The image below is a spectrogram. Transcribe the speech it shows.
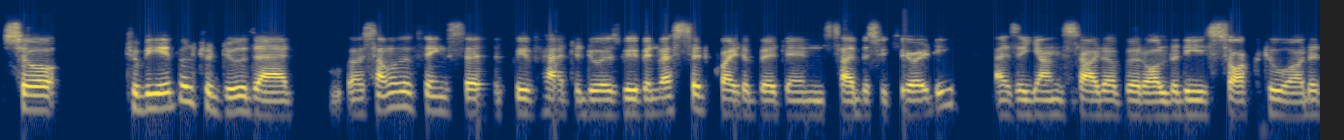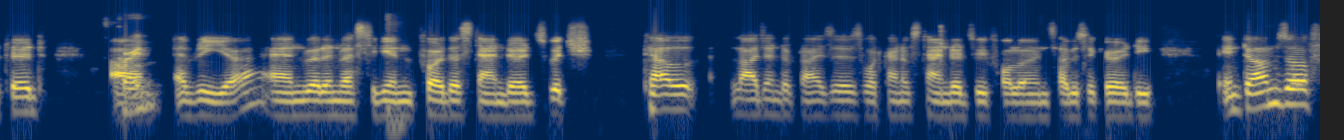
So to be able to do that uh, some of the things that we've had to do is we've invested quite a bit in cybersecurity. As a young startup we're already soc 2 audited um, every year, and we're investing in further standards which tell large enterprises what kind of standards we follow in cybersecurity. In terms of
